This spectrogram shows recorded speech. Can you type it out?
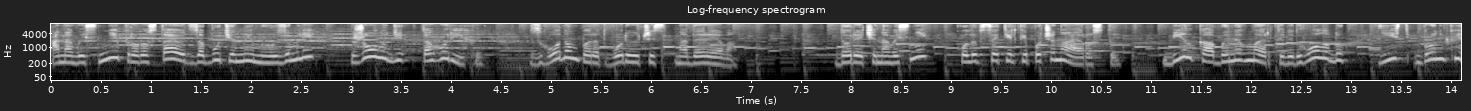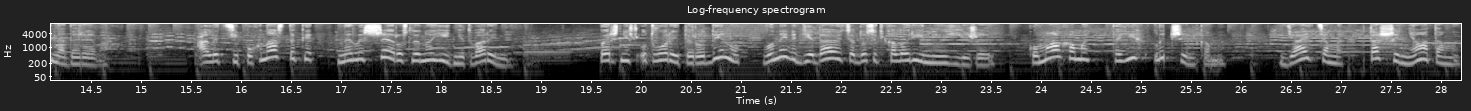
А навесні проростають забуті ними у землі жолуді та горіхи, згодом перетворюючись на дерева. До речі, навесні, коли все тільки починає рости, білка, аби не вмерти від голоду, їсть бруньки на деревах. Але ці пухнастики не лише рослиноїдні тварини. Перш ніж утворити родину, вони від'їдаються досить калорійною їжею, комахами та їх личинками, яйцями, пташенятами,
